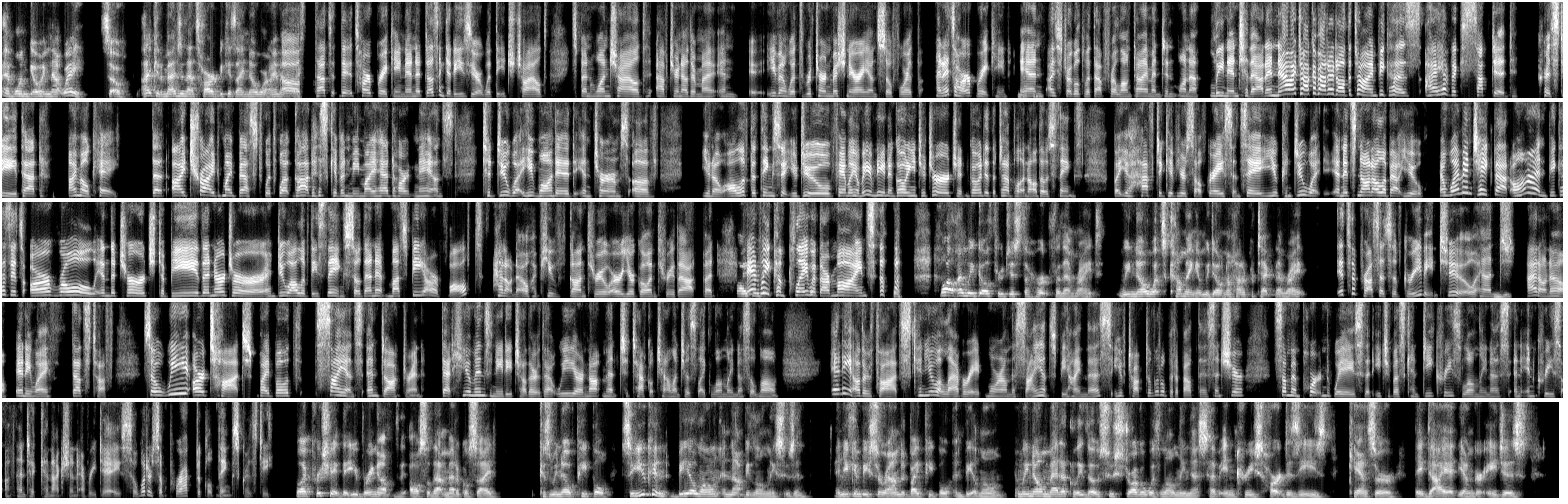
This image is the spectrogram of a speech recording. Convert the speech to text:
I have one going that way. So I can imagine that's hard because I know where I'm at. Oh, that's it's heartbreaking, and it doesn't get easier with each child. It's been one child after another, my and even with return missionary and so forth, and it's heartbreaking. Mm-hmm. And I struggled with that for a long time and didn't want to lean into that. And now I talk about it all the time because I have accepted, Christy, that I'm okay that I tried my best with what God has given me my head, heart, and hands to do what He wanted in terms of, you know, all of the things that you do, family home evening and going to church and going to the temple and all those things. but you have to give yourself grace and say you can do what, and it's not all about you. And women take that on because it's our role in the church to be the nurturer and do all of these things. So then it must be our fault. I don't know if you've gone through or you're going through that, but well, man, we can play with our minds. well, and we go through just the hurt for them, right? We know what's coming and we don't know how to protect them, right? It's a process of grieving too. And mm-hmm. I don't know. Anyway, that's tough. So, we are taught by both science and doctrine that humans need each other, that we are not meant to tackle challenges like loneliness alone. Any other thoughts? Can you elaborate more on the science behind this? You've talked a little bit about this and share some important ways that each of us can decrease loneliness and increase authentic connection every day. So, what are some practical things, Christy? Well, I appreciate that you bring up also that medical side because we know people so you can be alone and not be lonely susan and you can be surrounded by people and be alone and we know medically those who struggle with loneliness have increased heart disease cancer they die at younger ages.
